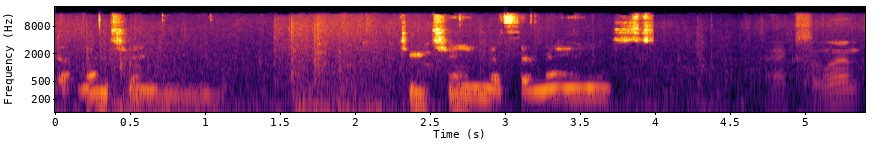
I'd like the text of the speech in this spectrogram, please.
Got one chain, two chain, that's their mains. Excellent.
